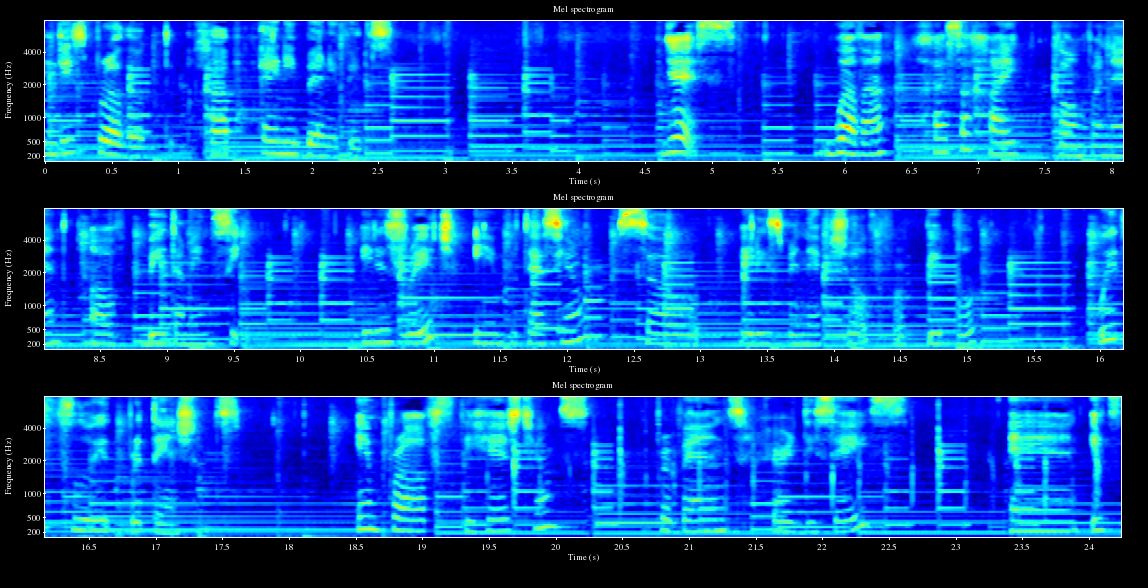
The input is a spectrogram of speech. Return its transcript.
this product have any benefits? Yes, guava has a high component of vitamin C. It is rich in potassium, so it is beneficial for people with fluid retentions. Improves digestions, prevents heart disease, and its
